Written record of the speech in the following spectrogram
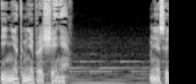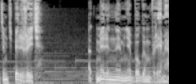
и нет мне прощения. Мне с этим теперь жить, отмеренное мне Богом время.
